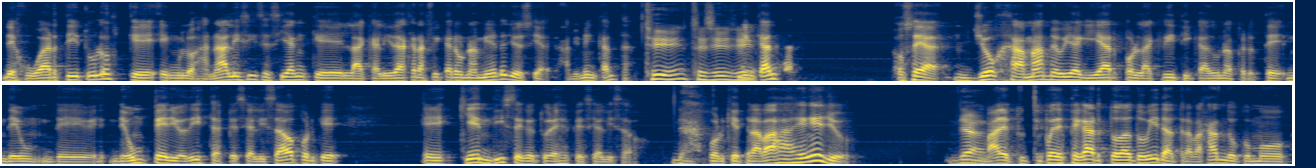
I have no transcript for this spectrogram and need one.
de jugar títulos que en los análisis decían que la calidad gráfica era una mierda. Yo decía, a mí me encanta, Sí, sí, sí. sí. me encanta. O sea, yo jamás me voy a guiar por la crítica de, una, de, un, de- de un periodista especializado porque eh, ¿quién dice que tú eres especializado? Porque trabajas en ello. Vale, tú te puedes pegar toda tu vida trabajando como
